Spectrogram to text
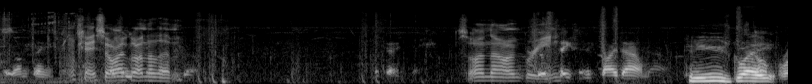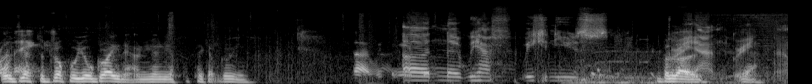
So I'm okay, so I've got an 11. Okay. So I'm now on green. chasing this guy down. Can you use grey, or do you have to drop all your grey now and you only have to pick up green? No, we can use Uh, it. no, we have we can use Below. grey and green Yeah. now.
